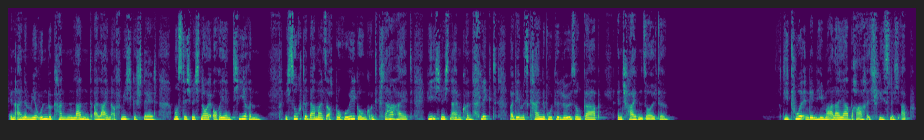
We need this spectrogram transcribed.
In einem mir unbekannten Land, allein auf mich gestellt, musste ich mich neu orientieren. Ich suchte damals auch Beruhigung und Klarheit, wie ich mich in einem Konflikt, bei dem es keine gute Lösung gab, entscheiden sollte. Die Tour in den Himalaya brach ich schließlich ab,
